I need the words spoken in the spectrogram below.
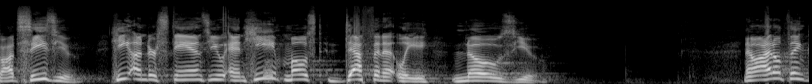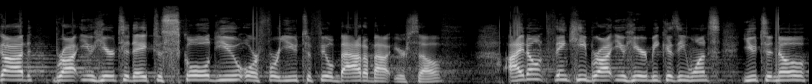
God sees you, He understands you, and He most definitely knows you. Now, I don't think God brought you here today to scold you or for you to feel bad about yourself. I don't think He brought you here because He wants you to know.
